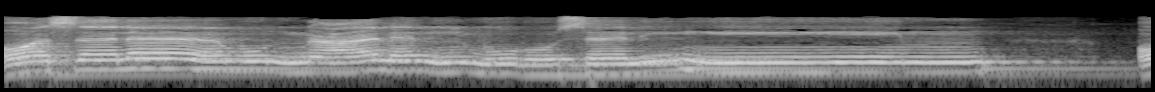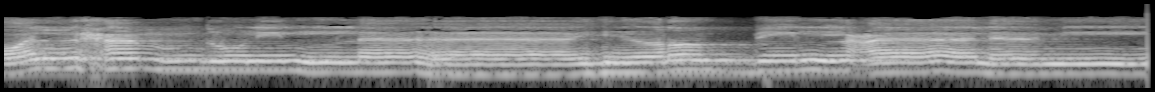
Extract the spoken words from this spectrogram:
وسلام على المرسلين والحمد لله رب العالمين.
